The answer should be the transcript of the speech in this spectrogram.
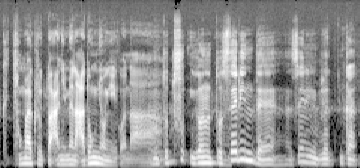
그 정말 그리고 또 아니면 아동용이거나 이건 또 two, 이거는 또 cel인데 cel이 이제 그러니까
